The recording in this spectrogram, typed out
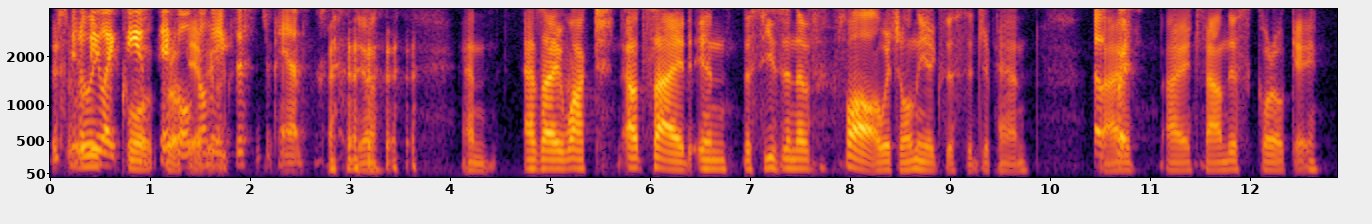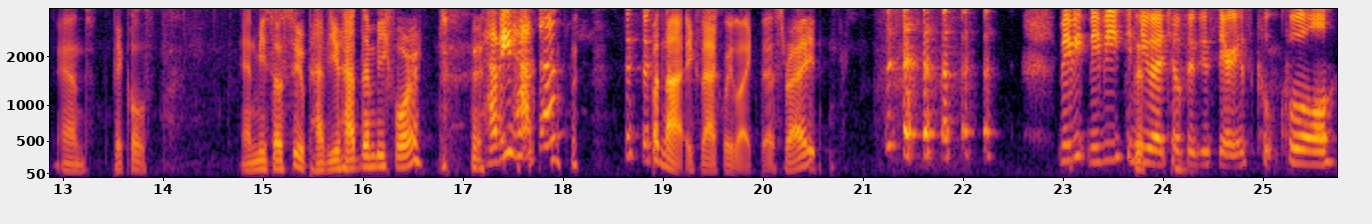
There's some It'll really be like cool these pickles only everywhere. exist in Japan. yeah. And as I walked outside in the season of fall, which only exists in Japan, Oh, of I course. I found this koroke and pickles and miso soup. Have you had them before? Have you had them? but not exactly like this, right? Maybe maybe you can This- do a tofugu series. Cool, cool,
